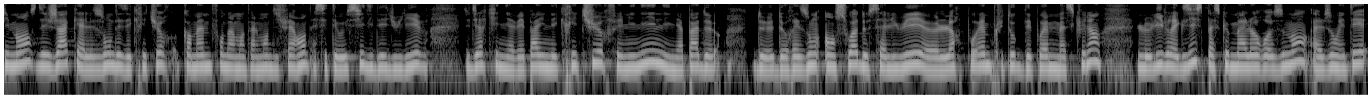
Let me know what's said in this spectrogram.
immenses, déjà qu'elles ont des écritures quand même fondamentalement différentes. C'était aussi l'idée du livre, de dire qu'il n'y avait pas une écriture féminine, il n'y a pas de, de, raison en soi de saluer leurs poèmes plutôt que des poèmes masculins. Le livre existe parce que malheureusement, elles ont été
